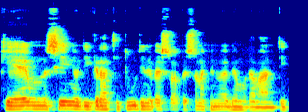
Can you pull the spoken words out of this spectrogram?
che è un segno di gratitudine verso la persona che noi abbiamo davanti.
